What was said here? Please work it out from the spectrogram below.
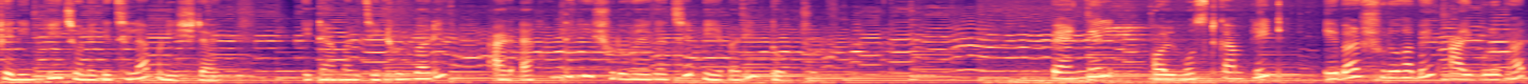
সেদিনকেই চলে গেছিলাম রিসরায় এটা আমার জেঠুর বাড়ি আর এখন থেকেই শুরু হয়ে গেছে বিয়ে বাড়ির তোড়জোড়। Pandal almost complete. এবার শুরু হবে আইবুড়ো ভাত।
